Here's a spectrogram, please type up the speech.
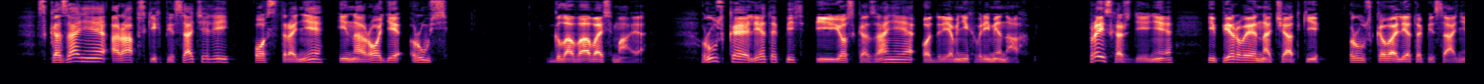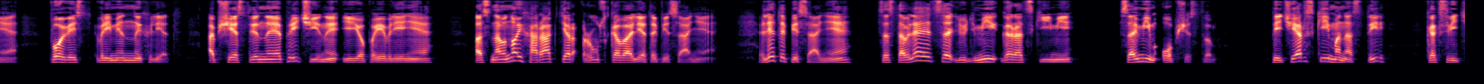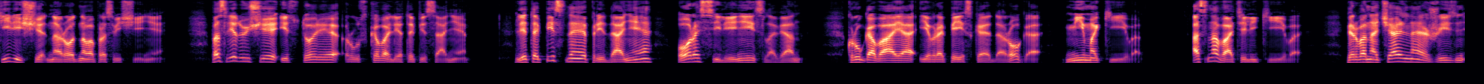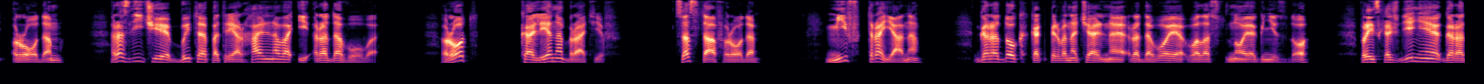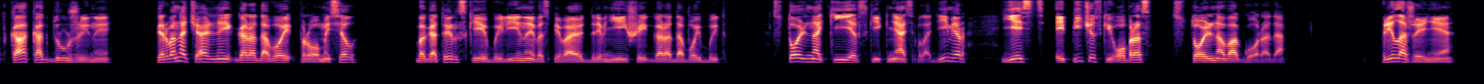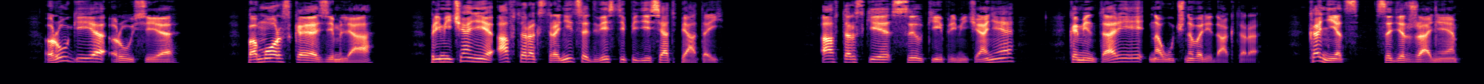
сказания арабских писателей о стране и народе Русь. Глава восьмая. Русская летопись и ее сказания о древних временах. Происхождение и первые начатки русского летописания. Повесть временных лет. Общественные причины ее появления. Основной характер русского летописания. Летописание составляется людьми городскими, самим обществом. Печерский монастырь как святилище народного просвещения. Последующая история русского летописания. Летописное предание о расселении славян. Круговая европейская дорога мимо Киева. Основатели Киева. Первоначальная жизнь родом. Различие быта патриархального и родового. Род – колено братьев. Состав рода. Миф Трояна. Городок как первоначальное родовое волостное гнездо. Происхождение городка как дружины. Первоначальный городовой промысел. Богатырские былины воспевают древнейший городовой быт. Стольно-киевский князь Владимир есть эпический образ стольного города. Приложение. Ругия Русия. Поморская земля. Примечание автора к странице 255. Авторские ссылки и примечания. Комментарии научного редактора. Конец содержания.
